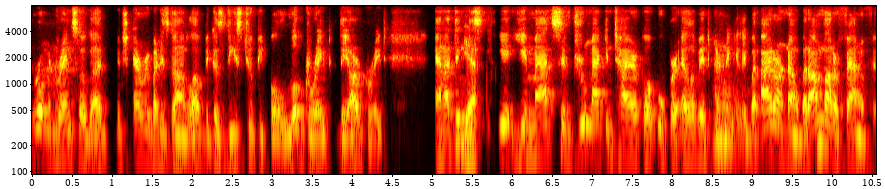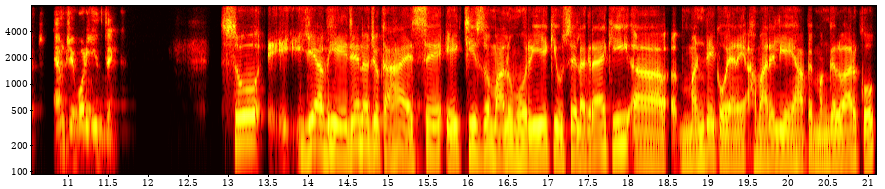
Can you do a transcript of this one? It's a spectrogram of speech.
Roman Reigns so good, which everybody's going to love because these two people look great. They are great. And I think yeah. this ये massive Drew McIntyre को ऊपर elevate करने के लिए, but I don't know. But I'm not a fan of it. MJ, what do you think? सो so, ये अभी एजे ने जो कहा है इससे एक चीज़ तो मालूम हो रही है कि उसे लग रहा है कि मंडे को यानी हमारे लिए यहाँ पे मंगलवार को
